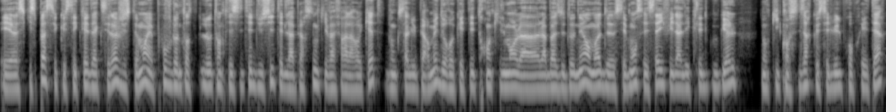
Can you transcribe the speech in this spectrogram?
Et euh, ce qui se passe, c'est que ces clés d'accès-là, justement, elles prouvent l'authent- l'authenticité du site et de la personne qui va faire la requête. Donc, ça lui permet de requêter tranquillement la, la base de données en mode euh, c'est bon, c'est safe, il a les clés de Google, donc il considère que c'est lui le propriétaire.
